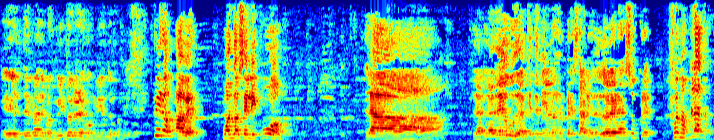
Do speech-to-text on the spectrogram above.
el tema de los mil dólares a un millón de familias. Pero, a ver, cuando se licuó la, la, la deuda que tenían los empresarios de dólares de Sucre, fue más plata.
